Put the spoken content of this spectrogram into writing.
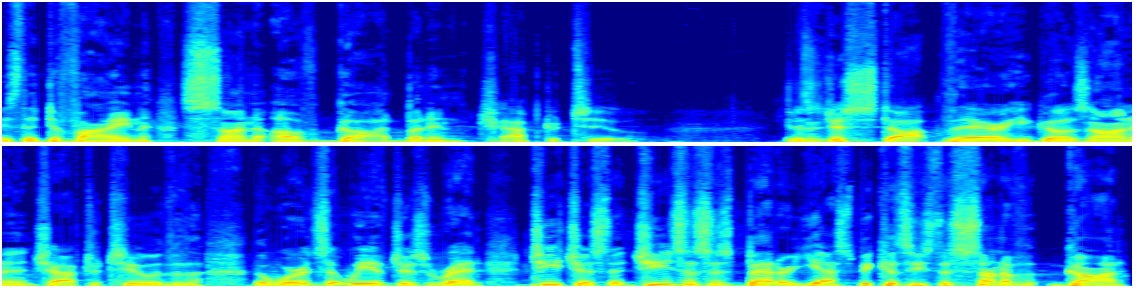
is the divine Son of God. But in chapter 2, he doesn't just stop there. He goes on, and in chapter 2, the, the words that we have just read teach us that Jesus is better, yes, because he's the Son of God,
